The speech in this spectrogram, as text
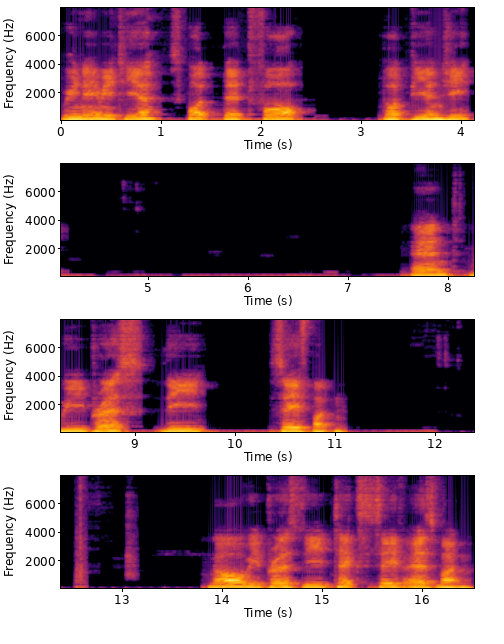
We name it here spot.4.png and we press the save button. Now we press the text save as button.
